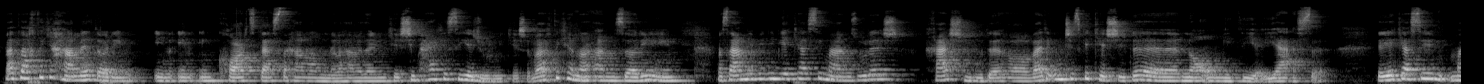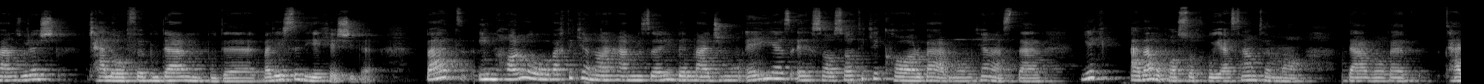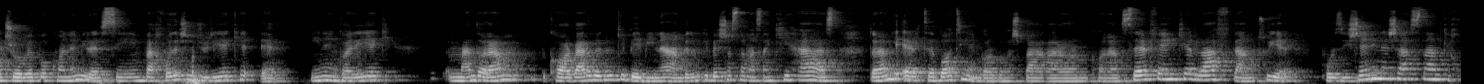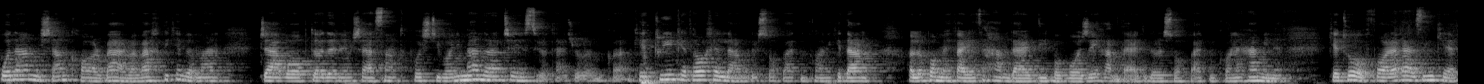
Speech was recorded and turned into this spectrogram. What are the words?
بعد وقتی که همه داریم این, این, این کارت دست هممونه و همه داریم می‌کشیم هر کسی یه جور می‌کشه. وقتی کنار هم می‌ذاریم مثلا می‌بینیم یه کسی منظورش خشم بوده ها ولی اون چیزی که کشیده ناامیدیه یعصه یا یه کسی منظورش کلافه بودن بوده ولی یه دیگه کشیده. بعد اینها رو وقتی کنار هم می‌ذاریم به مجموعه ای از احساساتی که کاربر ممکن است در یک عدم پاسخگویی از سمت ما در واقع تجربه بکنه می‌رسیم و خودش اینجوریه که این انگاری یک من دارم کاربر رو بدون که ببینم بدون که بشناسم مثلا کی هست دارم یه ارتباطی انگار باهاش برقرار می‌کنم. صرف اینکه رفتم توی پوزیشنی نشستم که خودم میشم کاربر و وقتی که به من جواب داده نمیشه از سمت پشتیبانی من دارم چه حسی رو تجربه می‌کنم؟ که توی این کتاب خیلی در موردش صحبت می‌کنه که در حالا با محوریت همدردی با واژه همدردی داره صحبت می‌کنه. همینه که تو فارغ از اینکه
